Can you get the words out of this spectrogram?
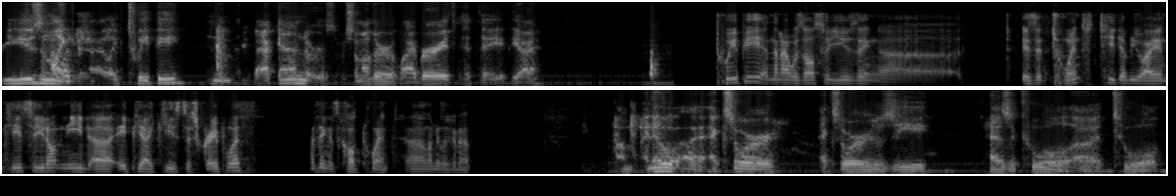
using How like much- uh, like Tweepy in the back end or is there some other library to hit the API? Tweepy, and then I was also using. Uh, is it Twint? T W I N T. So you don't need uh, API keys to scrape with. I think it's called Twint. Uh, let me look it up. Um, I know uh, XOR XOR Z has a cool uh, tool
